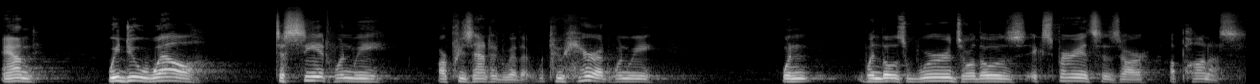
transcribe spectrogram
And we do well to see it when we are presented with it, to hear it when we when when those words or those experiences are upon us.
